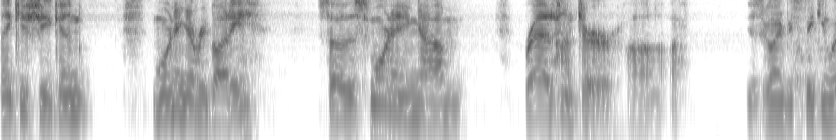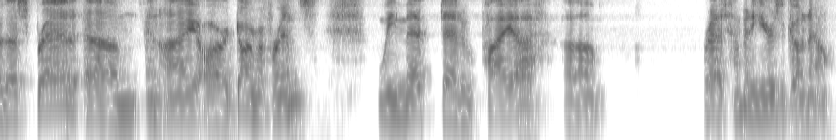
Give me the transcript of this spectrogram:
Thank you, Shiken. Morning, everybody. So this morning, um, Brad Hunter uh, is going to be speaking with us. Brad um, and I are Dharma friends. We met at Upaya. Um, Brad, how many years ago now?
